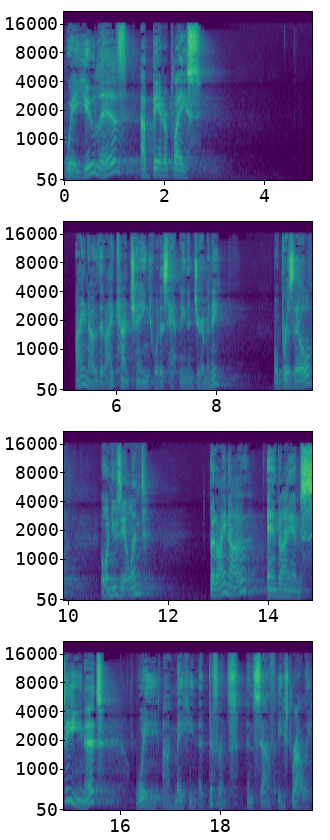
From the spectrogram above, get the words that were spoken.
where you live, a better place. I know that I can't change what is happening in Germany or Brazil or New Zealand, but I know and I am seeing it, we are making a difference in southeast Raleigh.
